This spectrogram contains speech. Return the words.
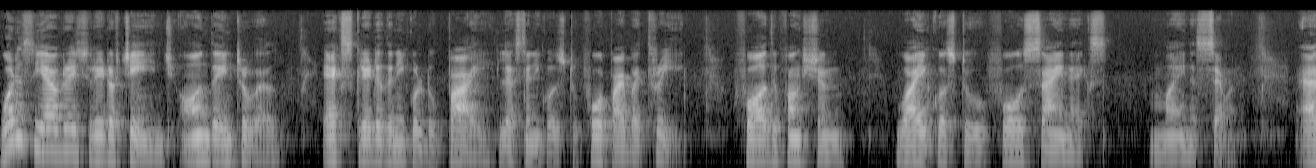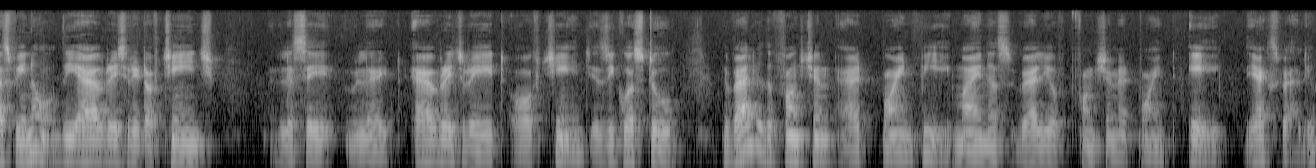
what is the average rate of change on the interval x greater than equal to pi less than equals to 4 pi by 3 for the function y equals to 4 sine x minus 7. As we know the average rate of change let's say like average rate of change is equals to the value of the function at point B minus value of function at point A, the x value,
